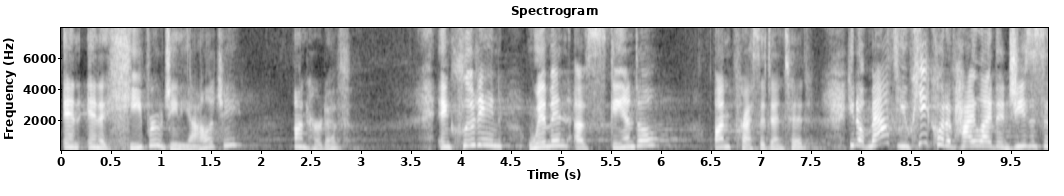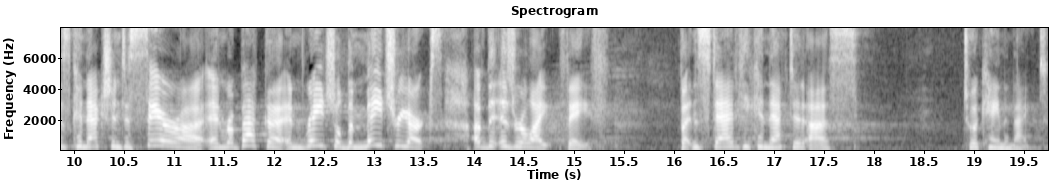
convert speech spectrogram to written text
in, in a Hebrew genealogy, unheard of including women of scandal, unprecedented. You know, Matthew, he could have highlighted Jesus' connection to Sarah and Rebecca and Rachel, the matriarchs of the Israelite faith. But instead, he connected us to a Canaanite,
